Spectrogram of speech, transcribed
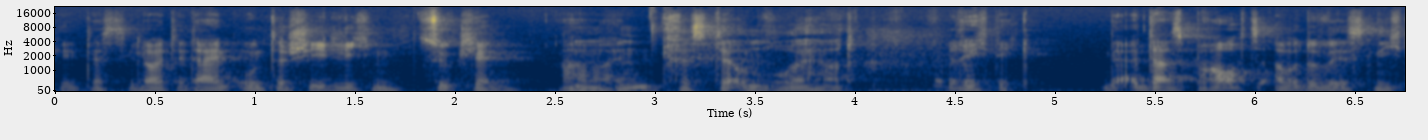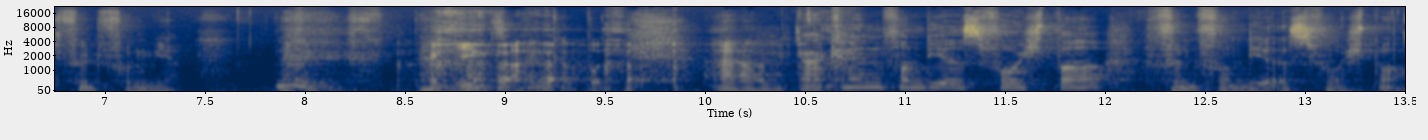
die, dass die Leute da in unterschiedlichen Zyklen arbeiten. Hm, Chris, der Unruheherd. Richtig. Das braucht aber du willst nicht fünf von mir. da gehen Sachen kaputt. Ähm, Gar keinen von dir ist furchtbar, fünf von dir ist furchtbar.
